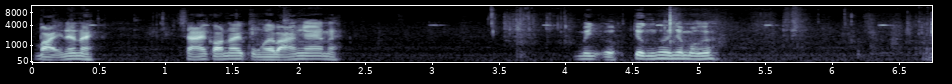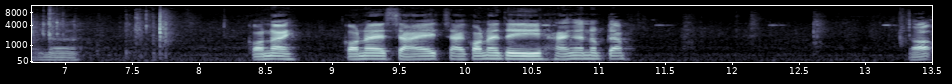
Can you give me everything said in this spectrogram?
7 này này. Size con này cũng là 3 ngàn này mình ướp chừng thôi nha mọi người. Đấy là con này con này xài xài con này thì 2.500 đó.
